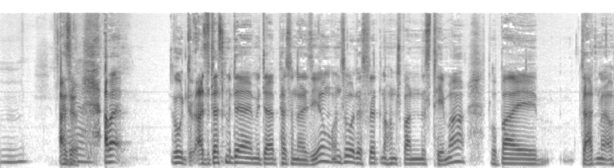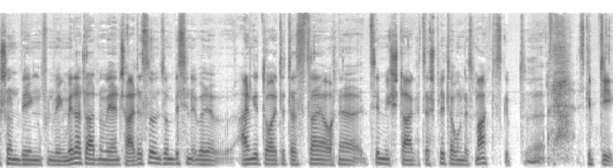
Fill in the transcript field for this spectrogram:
also, Ja. aber gut, also das mit der, mit der Personalisierung und so, das wird noch ein spannendes Thema. Wobei, da hatten wir auch schon wegen, von wegen Metadaten und wer entscheidet so, so ein bisschen über angedeutet, dass es da ja auch eine ziemlich starke Zersplitterung des Marktes gibt. Äh, Es gibt die,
